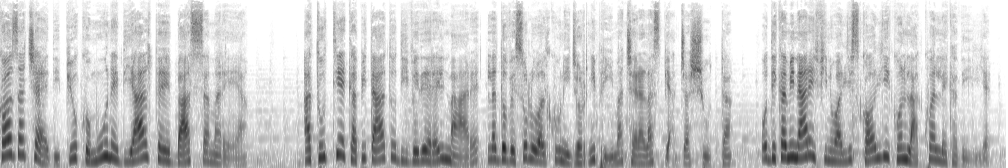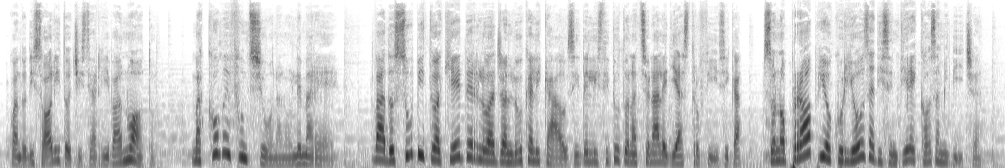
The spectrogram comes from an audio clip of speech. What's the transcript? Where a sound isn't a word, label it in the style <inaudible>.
Cosa c'è di più comune di alta e bassa marea? A tutti è capitato di vedere il mare laddove solo alcuni giorni prima c'era la spiaggia asciutta, o di camminare fino agli scogli con l'acqua alle caviglie, quando di solito ci si arriva a nuoto. Ma come funzionano le maree? Vado subito a chiederlo a Gianluca Licausi dell'Istituto Nazionale di Astrofisica. Sono proprio curiosa di sentire cosa mi dice.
